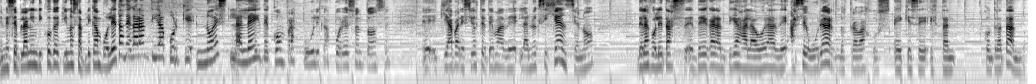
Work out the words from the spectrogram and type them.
En ese plano indicó que aquí no se aplican boletas de garantía porque no es la ley de compras públicas, por eso entonces eh, que apareció este tema de la no exigencia, ¿no? De las boletas de garantías a la hora de asegurar los trabajos eh, que se están contratando,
